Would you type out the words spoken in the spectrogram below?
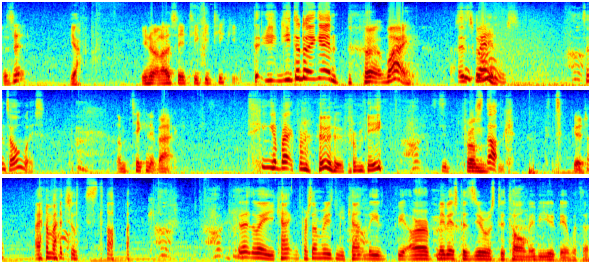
Is it? Yeah. You're not allowed to say tiki tiki. Th- You, you did it again. But uh, why? Since the when? rules. Since always. I'm taking it back. Taking it back from who? From me? From stuck. Good. I am actually stuck. Get out of the way. You can't. For some reason, you can't oh. leave. Or maybe it's because zero's too tall. Maybe you'd be able to.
